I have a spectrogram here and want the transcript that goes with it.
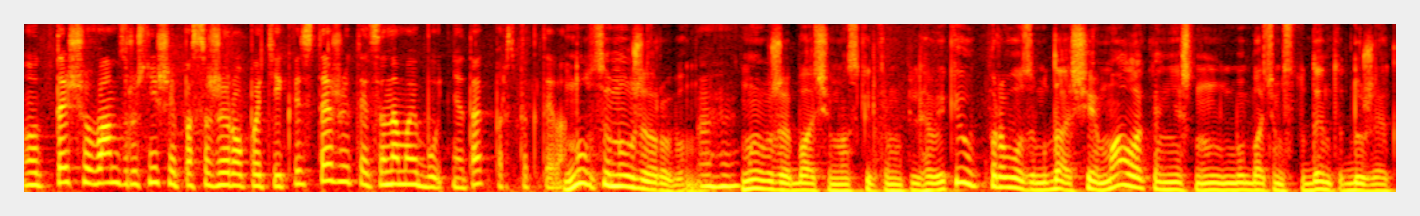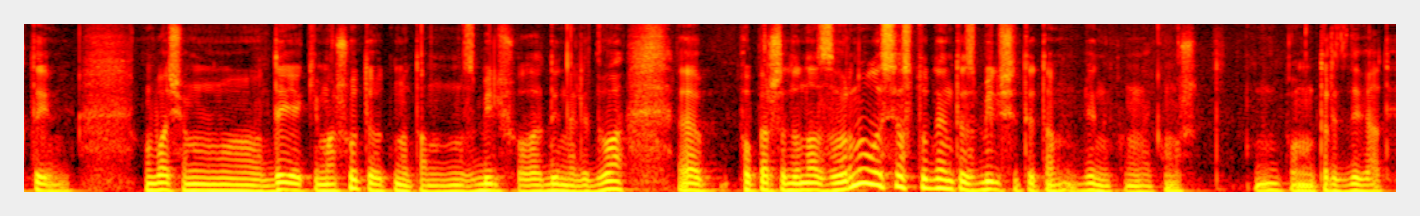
От те, що вам зручніший пасажиропотік, відстежуєте, це на майбутнє, так перспектива. Ну, це ми вже робимо. Ми вже бачимо, скільки ми пільговиків провозимо. Да, ще мало, звісно. ну, Ми бачимо, студенти дуже активні. Ми бачимо ну, деякі маршрути, от ми там збільшували один або два. Е, По-перше, до нас звернулися студенти збільшити там, він ну, по-моєму, 39-й.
